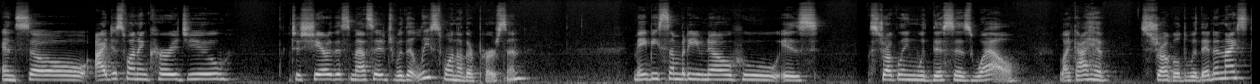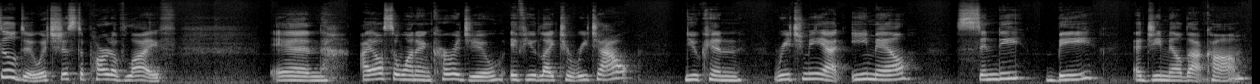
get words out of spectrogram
And so I just want to encourage you to share this message with at least one other person. Maybe somebody you know who is struggling with this as well. Like I have struggled with it and I still do. It's just a part of life. And I also want to encourage you if you'd like to reach out, you can reach me at email cindyb at gmail.com.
